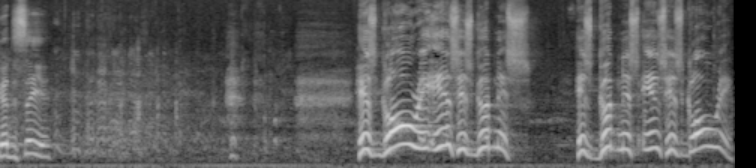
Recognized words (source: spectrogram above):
Good to see you. His glory is His goodness. His goodness is His glory.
